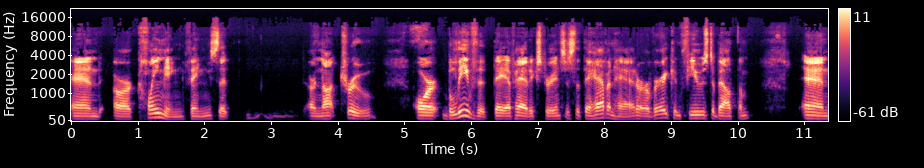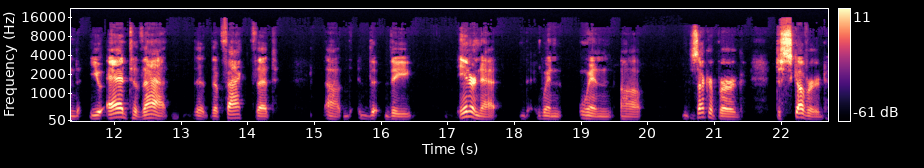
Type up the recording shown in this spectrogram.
and are claiming things that are not true or believe that they have had experiences that they haven't had or are very confused about them. And you add to that the, the fact that uh, the, the internet, when, when uh, Zuckerberg discovered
